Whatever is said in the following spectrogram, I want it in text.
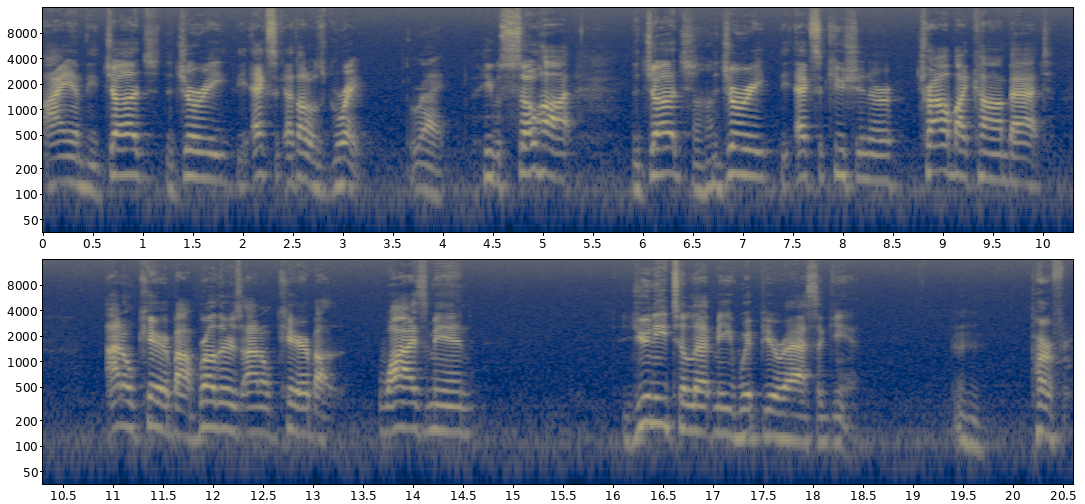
I am the judge, the jury, the ex. I thought it was great. right. He was so hot. The judge, Uh-huh. the jury, the executioner, trial by combat. I don't care about brothers. I don't care about wise men. You need to let me whip your ass again. Mm-hmm. Perfect.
